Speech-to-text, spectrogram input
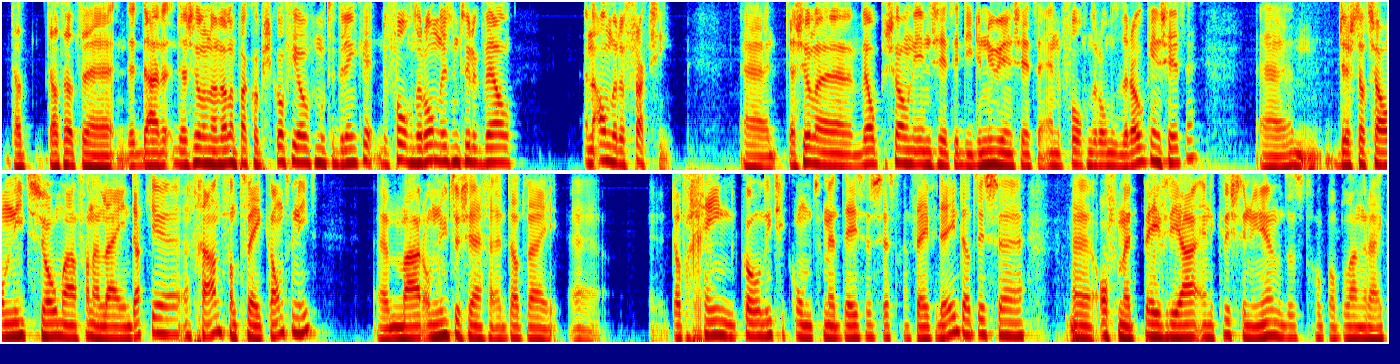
dat, dat, dat, uh, daar, daar zullen we wel een paar kopjes koffie over moeten drinken. De volgende ronde is natuurlijk wel een andere fractie. Uh, daar zullen wel personen in zitten die er nu in zitten en de volgende ronde er ook in zitten. Uh, dus dat zal niet zomaar van een leien dakje gaan, van twee kanten niet. maar om nu te zeggen dat wij dat er geen coalitie komt met D66 en VVD, dat is of met PvdA en de ChristenUnie, want dat is toch ook wel belangrijk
